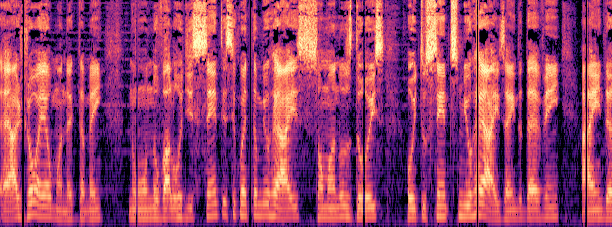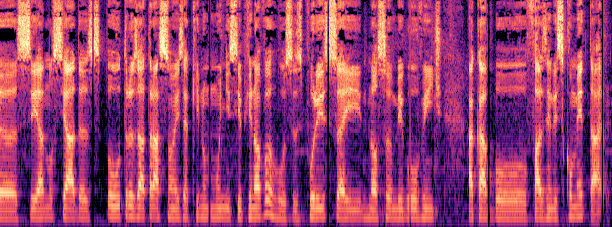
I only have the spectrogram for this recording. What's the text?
é, a Joelma, né? Que também no, no valor de 150 mil reais, somando os dois, 800 mil reais. Ainda devem ainda ser anunciadas outras atrações aqui no município de Nova Russas. Por isso aí, nosso amigo ouvinte acabou fazendo esse comentário.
